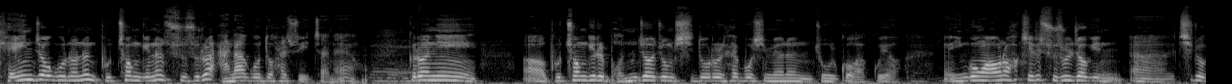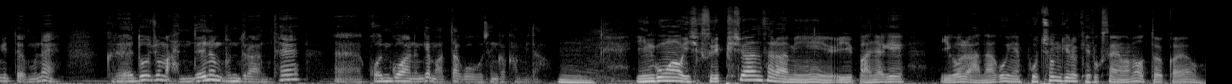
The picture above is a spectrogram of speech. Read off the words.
개인적으로는 보청기는 수술을 안 하고도 할 수 있잖아요. 네. 그러니 어, 보청기를 먼저 좀 시도를 해보시면은 좋을 것 같고요. 인공화호는 확실히 수술적인 어, 치료기 때문에 그래도 좀 안 되는 분들한테 에, 권고하는 게 맞다고 생각합니다. 음, 인공화호 이식술이 필요한 사람이 이 만약에 이걸 안 하고 그냥 보청기를 계속 사용하면 어떨까요?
